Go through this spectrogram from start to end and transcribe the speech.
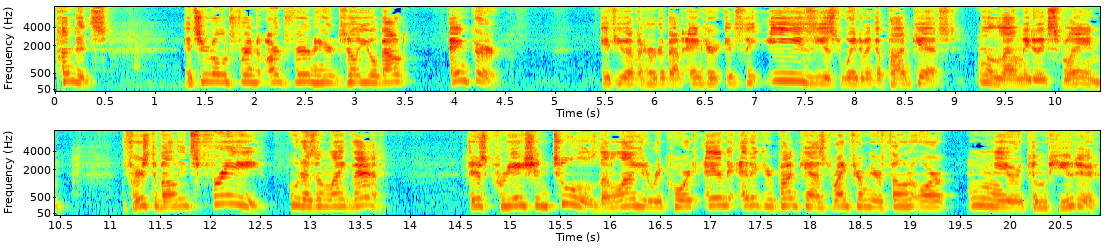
pundits. It's your old friend Art Fern here to tell you about Anchor. If you haven't heard about Anchor, it's the easiest way to make a podcast. Allow me to explain. First of all, it's free. Who doesn't like that? There's creation tools that allow you to record and edit your podcast right from your phone or your computer.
